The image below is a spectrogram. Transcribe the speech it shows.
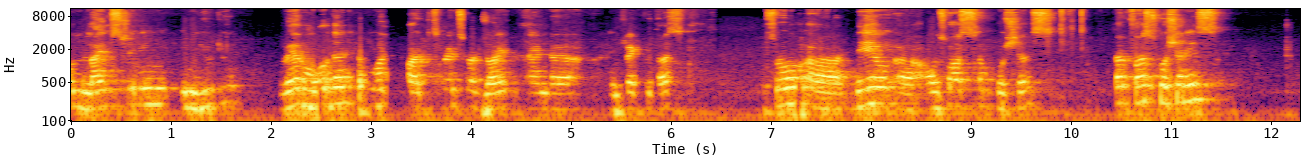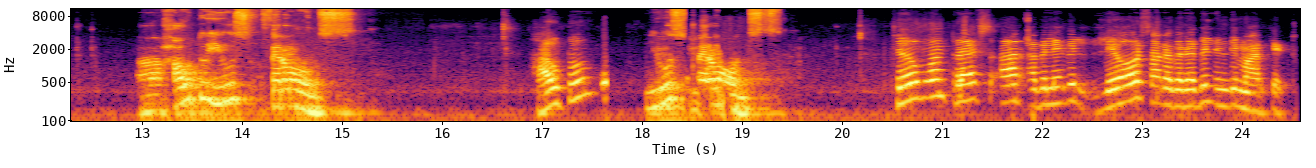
on live streaming in YouTube where more than 200 participants were joined and interact with us. So they have also asked some questions. The first question is uh, how to use pheromones? How to? Use pheromones. Pheromone traps are available, lures are available in the market.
